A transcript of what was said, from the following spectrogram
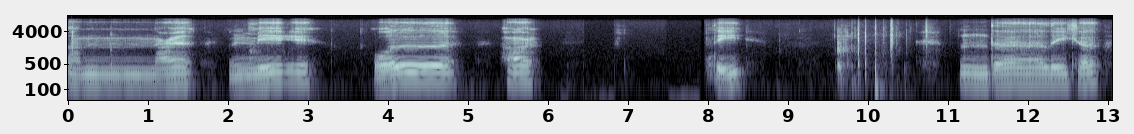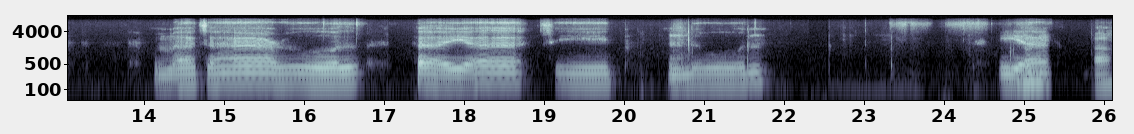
والأنعام والحرث ذلك متاع الحياة الدنيا يا دنيا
